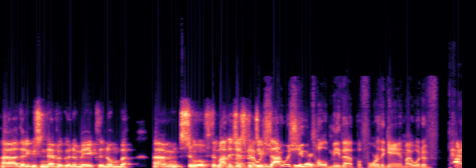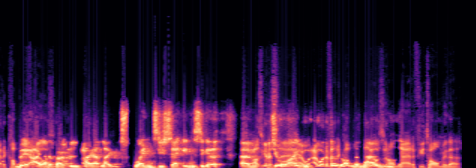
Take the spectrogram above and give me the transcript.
uh, that he was never going to make the number. Um, so if the managers I, could I do wish, that, I wish you next- told me that before the game. I would have had a couple. Mate, I had about I had like twenty seconds to get. Um, I was going to say, I, I would have had a couple thousand mound. on that if you told me that.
